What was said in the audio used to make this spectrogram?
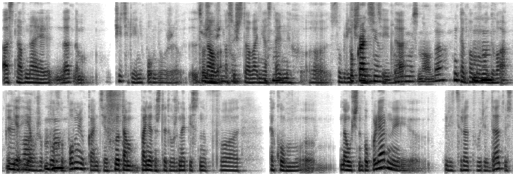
основная, да, там, учитель, я не помню уже, знал уже о существовании угу. остальных э, субличностей. Только один, да? по-моему, знал, да? Ну, там, по-моему, угу. два. я, два. я уже угу. плохо помню контекст. Но там понятно, что это уже написано в таком э, научно-популярной э, литературе, да, то есть,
